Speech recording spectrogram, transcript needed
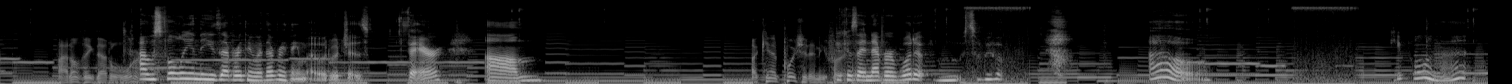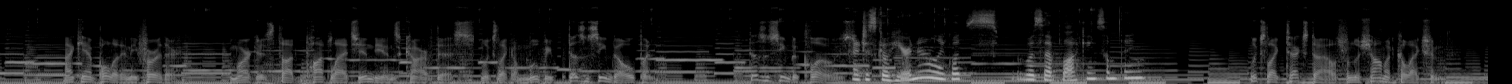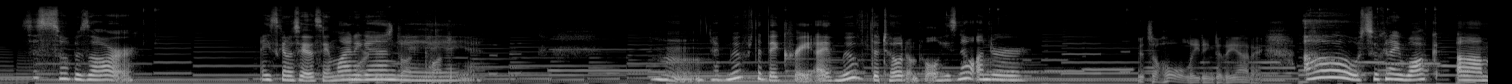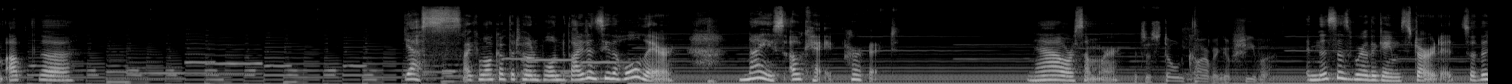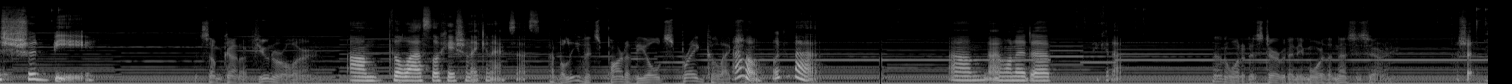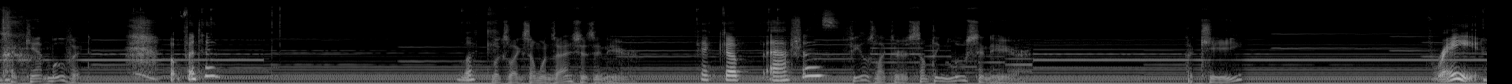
I don't think that'll work. I was fully in the use everything with everything mode, which is fair. Um, I can't push it any further. because I never would have. So we would. Oh. Keep pulling that. I can't pull it any further. Marcus thought potlatch Indians carved this. Looks like a movie. Doesn't seem to open. Doesn't seem to close. Can I just go here now? Like, what's was that blocking something? Looks like textiles from the Shamat collection. This is so bizarre. He's gonna say the same line Marcus again. Yeah, yeah, yeah, yeah. Hmm. I've moved the big crate. I've moved the totem pole. He's now under. It's a hole leading to the attic. Oh, so can I walk um up the? Yes, I can walk up the totem pole into the. I didn't see the hole there. Nice. Okay, perfect. Now we're somewhere. It's a stone carving of Shiva. And this is where the game started. So this should be some kind of funeral urn. um the last location I can access. I believe it's part of the old Sprague collection. Oh, look at that. Um, I wanted to pick it up. I don't want to disturb it any more than necessary. Push it. I can't move it. Open it. Look. Looks like someone's ashes in here. Pick up ashes. Feels like there's something loose in here. A key? Great.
